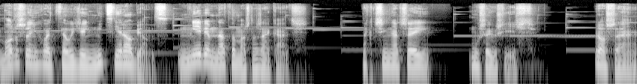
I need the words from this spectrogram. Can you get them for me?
Możesz leniuchować cały dzień, nic nie robiąc. Nie wiem, na co masz narzekać. Tak czy inaczej, muszę już iść. Proszę,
